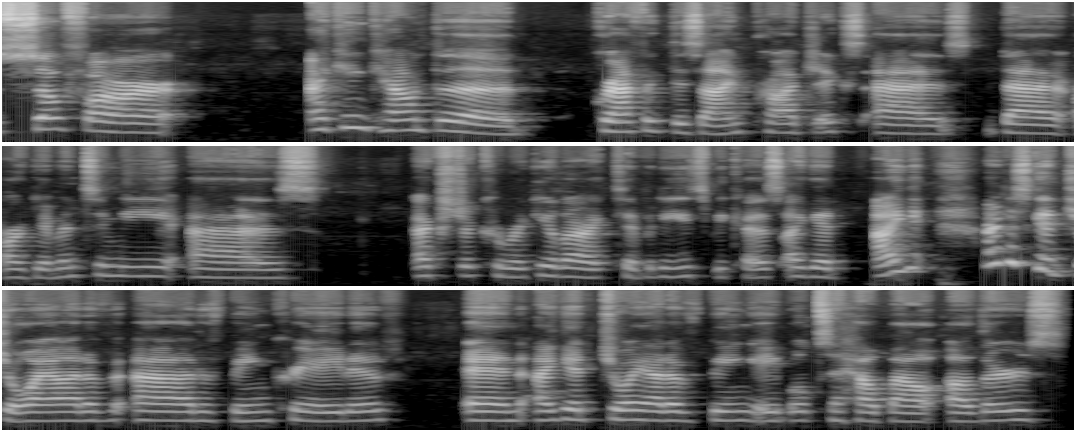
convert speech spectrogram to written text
so far, I can count the graphic design projects as that are given to me as extracurricular activities because I get I get I just get joy out of out of being creative. And I get joy out of being able to help out others,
